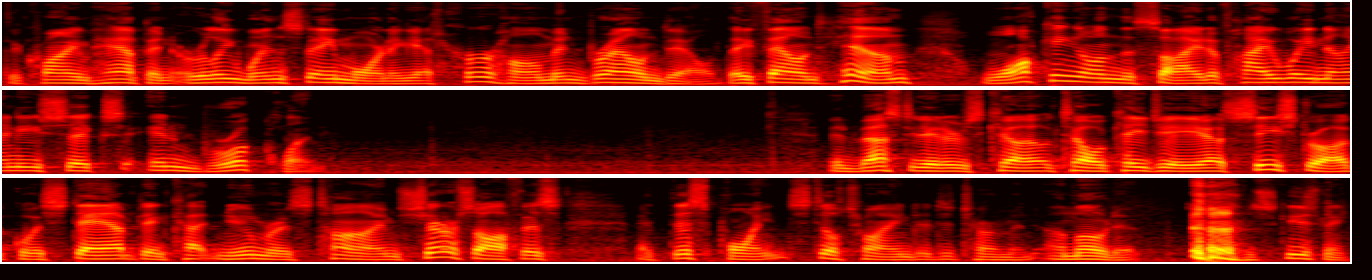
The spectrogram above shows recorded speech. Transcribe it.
The crime happened early Wednesday morning at her home in Browndell. They found him walking on the side of Highway 96 in Brookeland. Investigators tell KJAS Seastruck was stabbed and cut numerous times. Sheriff's office at this point still trying to determine a motive. Excuse me.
